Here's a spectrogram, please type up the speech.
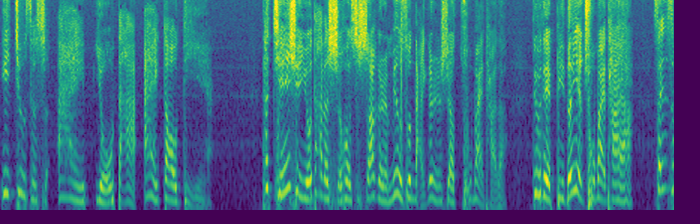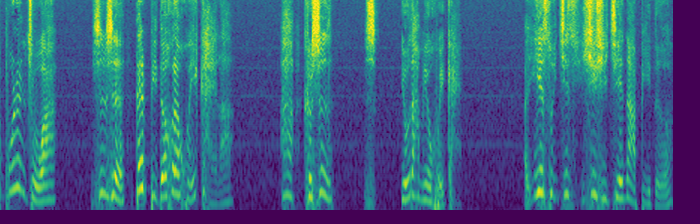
依旧这是爱犹大，爱到底。他拣选犹大的时候是十二个人，没有说哪一个人是要出卖他的，对不对？彼得也出卖他呀，三次不认主啊，是不是？但是彼得后来悔改了，啊，可是是犹大没有悔改，啊，耶稣继继续接纳彼得。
